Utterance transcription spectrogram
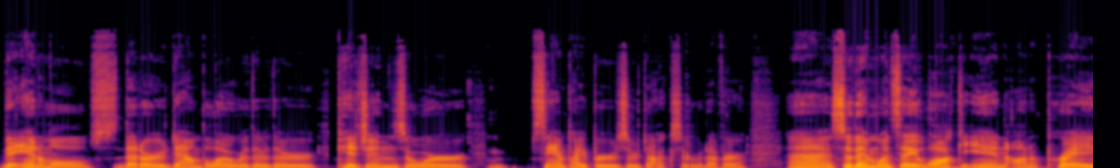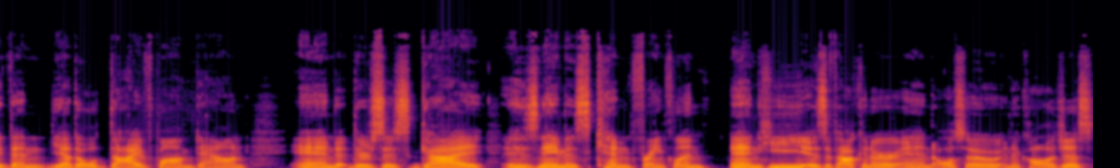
the animals that are down below, whether they're pigeons or sandpipers or ducks or whatever. Uh, so then once they lock in on a prey, then yeah, they'll dive bomb down. And there's this guy, his name is Ken Franklin, and he is a falconer and also an ecologist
